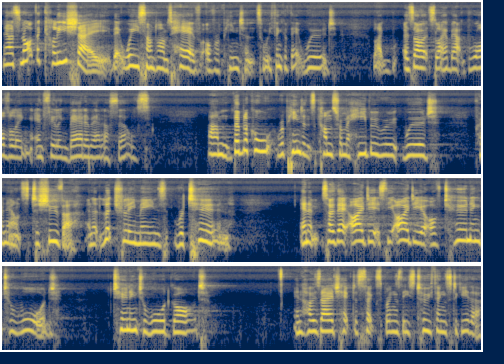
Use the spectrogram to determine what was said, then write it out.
Now, it's not the cliche that we sometimes have of repentance when we think of that word, like as though it's like about groveling and feeling bad about ourselves. Um, biblical repentance comes from a Hebrew word pronounced teshuva, and it literally means return. And it, so that idea, it's the idea of turning toward, turning toward God. And Hosea chapter 6 brings these two things together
